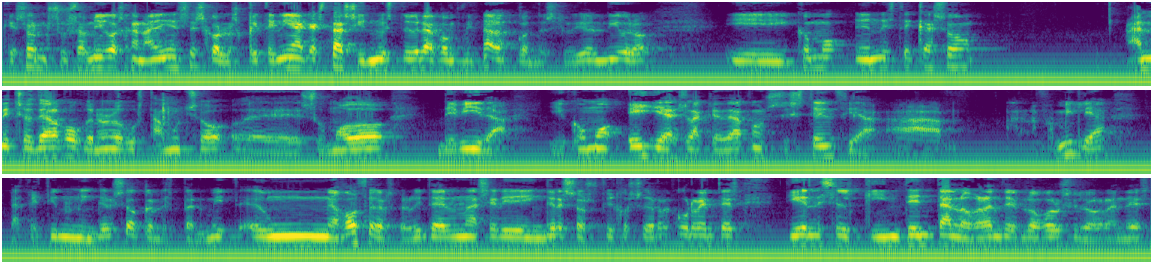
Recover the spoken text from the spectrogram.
que son sus amigos canadienses con los que tenía que estar si no estuviera confinado cuando escribió el libro, y cómo en este caso han hecho de algo que no le gusta mucho eh, su modo de vida y cómo ella es la que da consistencia a, la familia, la que tiene un ingreso que les permite, un negocio que les permite tener una serie de ingresos fijos y recurrentes, y él es el que intenta los grandes logros y los grandes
